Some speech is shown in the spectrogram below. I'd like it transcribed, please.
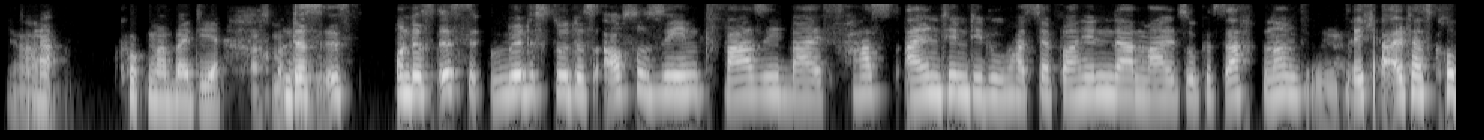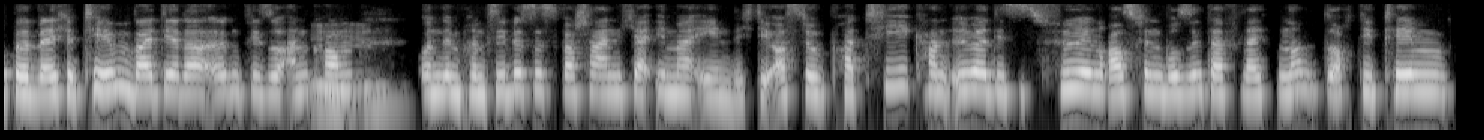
ja, ja guck mal bei dir. Und das ist, und das ist, würdest du das auch so sehen, quasi bei fast allen Themen, die du hast ja vorhin da mal so gesagt, ne, ja. welche Altersgruppe, welche Themen bei dir da irgendwie so ankommen. Mhm. Und im Prinzip ist es wahrscheinlich ja immer ähnlich. Die Osteopathie kann über dieses Fühlen rausfinden, wo sind da vielleicht ne, doch die Themen,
